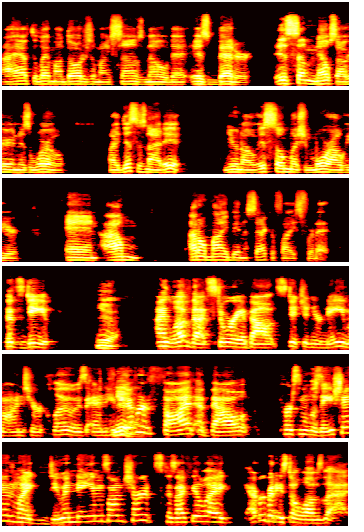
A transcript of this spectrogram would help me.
I have to let my daughters and my sons know that it's better. It's something else out here in this world. Like this is not it. You know, it's so much more out here. And I'm I don't mind being a sacrifice for that. That's deep. Yeah. I love that story about stitching your name onto your clothes. And have yeah. you ever thought about personalization, like doing names on shirts? Because I feel like everybody still loves that.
